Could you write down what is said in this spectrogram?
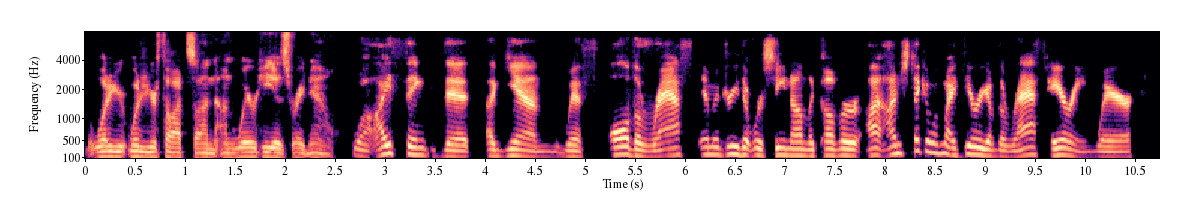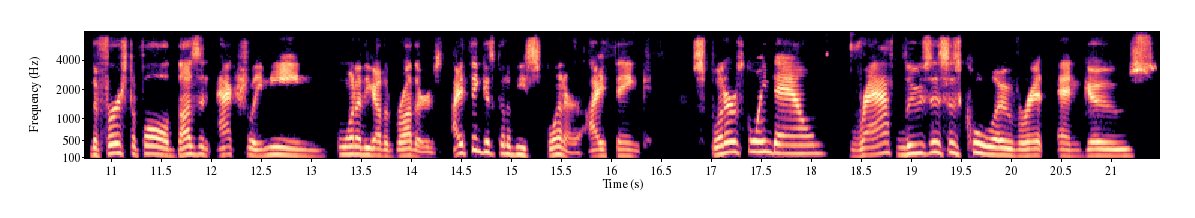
what are your what are your thoughts on on where he is right now? Well, I think that again, with all the Raph imagery that we're seeing on the cover, I, I'm sticking with my theory of the Raph herring, where the first of all doesn't actually mean one of the other brothers. I think it's going to be Splinter. I think Splinter's going down. Raph loses his cool over it and goes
